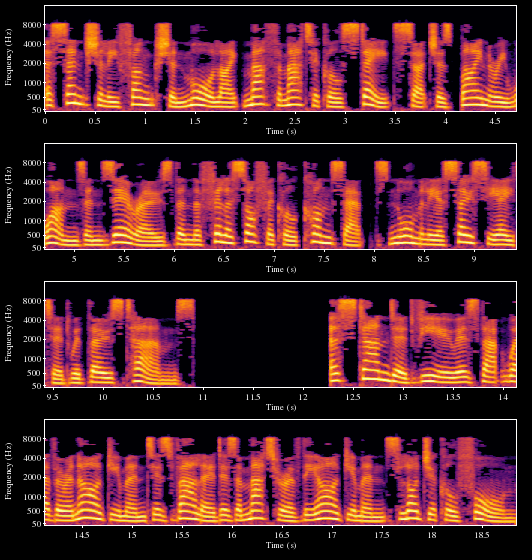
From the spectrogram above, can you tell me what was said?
essentially function more like mathematical states such as binary ones and zeros than the philosophical concepts normally associated with those terms. A standard view is that whether an argument is valid is a matter of the argument's logical form.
